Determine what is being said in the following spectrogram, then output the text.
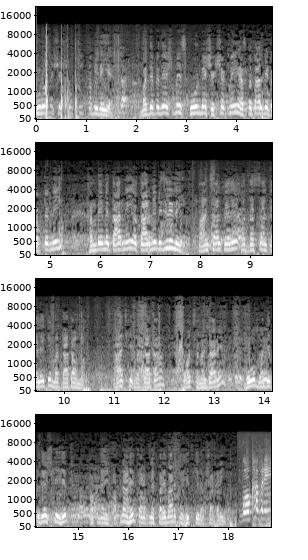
स्कूलों में शिक्षकों की कमी नहीं है। मध्य प्रदेश में स्कूल में शिक्षक नहीं अस्पताल में डॉक्टर नहीं खंबे में तार नहीं और तार में बिजली नहीं। पाँच साल पहले और दस साल पहले के मतदाताओं में। आज के मतदाता बहुत समझदार हैं। वो मध्य प्रदेश के हित अपने अपना हित और अपने परिवार के हित की रक्षा करेंगे। वो खबरें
